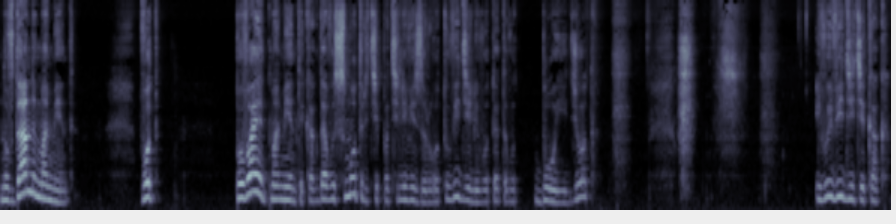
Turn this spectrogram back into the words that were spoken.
Но в данный момент, вот бывают моменты, когда вы смотрите по телевизору, вот увидели, вот это вот бой идет – и вы видите, как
